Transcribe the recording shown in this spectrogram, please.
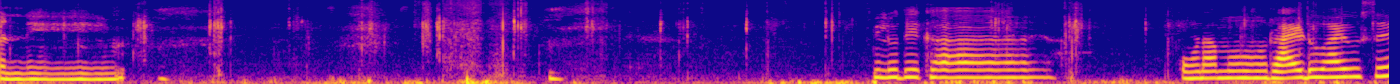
અને, પેલું દેખાય, ઓણામાં રાયડું આવ્યું છે.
